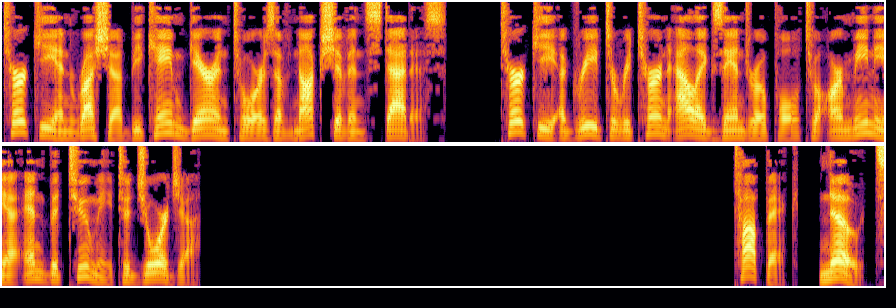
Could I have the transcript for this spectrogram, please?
Turkey and Russia became guarantors of Nakhchivan's status. Turkey agreed to return Alexandropol to Armenia and Batumi to Georgia. Topic Notes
